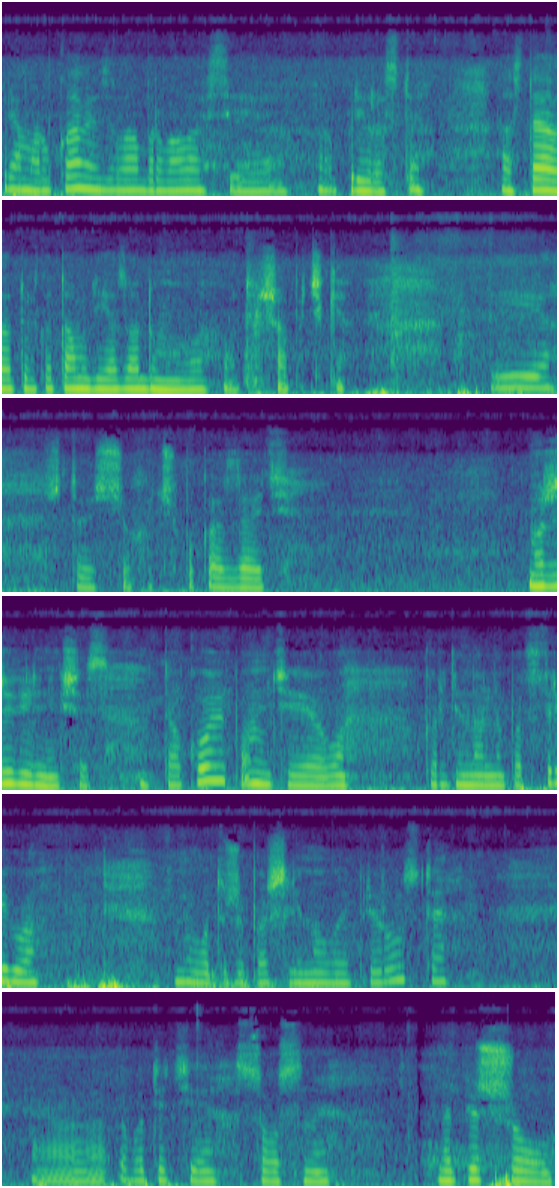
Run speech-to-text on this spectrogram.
Прямо руками взяла, оборвала все э, приросты. Оставила только там, где я задумывала. Вот шапочки. И что еще хочу показать. Можжевельник сейчас вот такой. Помните, я его кардинально подстригла. Ну вот уже пошли новые приросты. Э, вот эти сосны. Напишу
